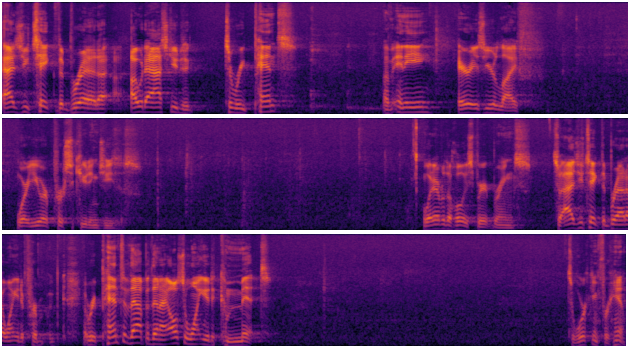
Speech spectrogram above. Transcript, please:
as you take the bread, I, I would ask you to, to repent of any areas of your life where you are persecuting Jesus. Whatever the Holy Spirit brings. So as you take the bread, I want you to repent of that, but then I also want you to commit to working for Him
